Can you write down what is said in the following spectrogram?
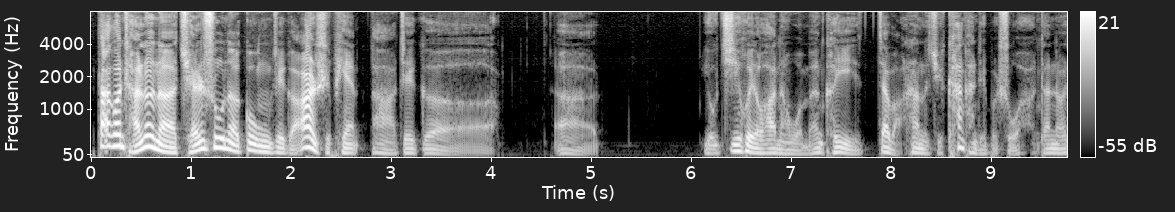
《大观察论》呢，全书呢共这个二十篇啊，这个呃，有机会的话呢，我们可以在网上呢去看看这本书啊。但呢，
